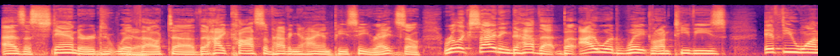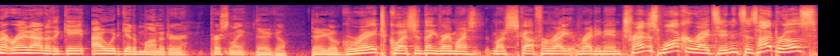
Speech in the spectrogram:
as a standard without uh, the high cost of having a high end PC, right? So, real exciting to have that. But I would wait on TVs. If you want it right out of the gate, I would get a monitor personally. There you go. There you go. Great question. Thank you very much, much Scott, for write, writing in. Travis Walker writes in and says, Hi, bros.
